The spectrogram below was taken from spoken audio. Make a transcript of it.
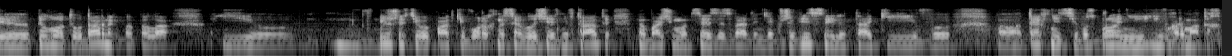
е, пілоти ударних БПЛА і. е, В більшості випадків ворог несе величезні втрати. Ми бачимо це зі зведень як в живій силі, так і в е, техніці, в озброєнні і в гарматах.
